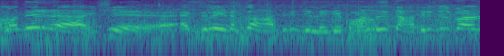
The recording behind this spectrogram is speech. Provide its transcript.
আমাদের অ্যাকচুয়ালি এটা তো হাতির জেলে, যে কমান্ডো দিতে হাতির জেল করার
